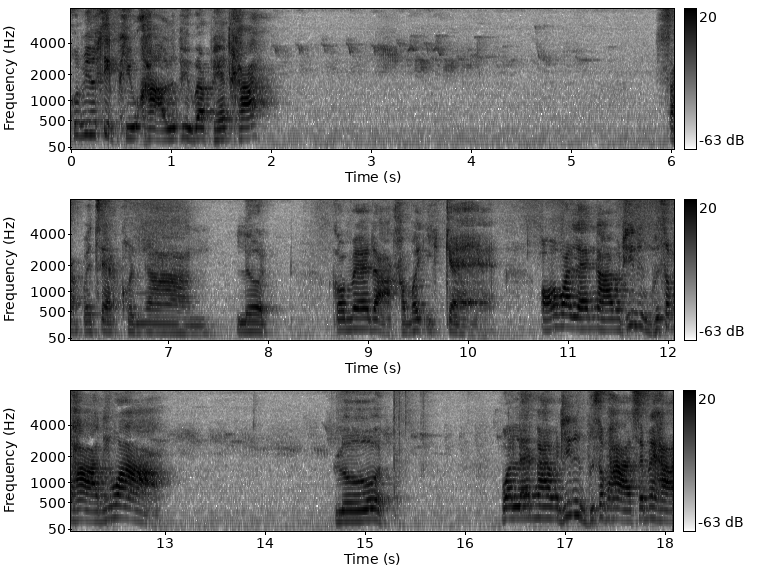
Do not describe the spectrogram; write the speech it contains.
คุณมิวสิกผิวขาวหรือผิวแบบเพชรคะสั่งไปแจกคนงานเลิศ ก็แม่ด่าคำว่าอีแก่ อ๋อวันแรงงานวันที่หนึ่งพฤษภานี่ว่าเลิศวันแรงงานวันที่หนึ่งพฤษภาใช่ไหมคะ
